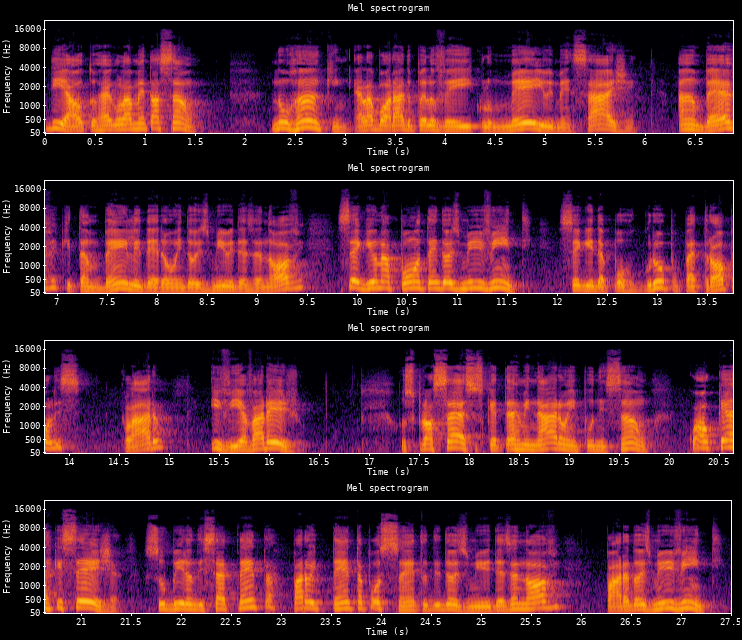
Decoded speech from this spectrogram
de autorregulamentação. No ranking elaborado pelo veículo Meio e Mensagem, a Ambev, que também liderou em 2019, seguiu na ponta em 2020, seguida por Grupo Petrópolis, Claro e Via Varejo. Os processos que terminaram em punição, qualquer que seja, subiram de 70% para 80% de 2019 para 2020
